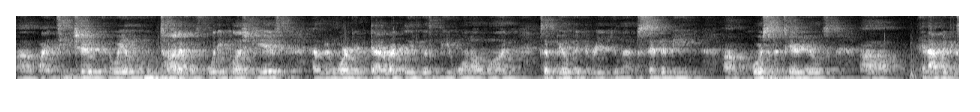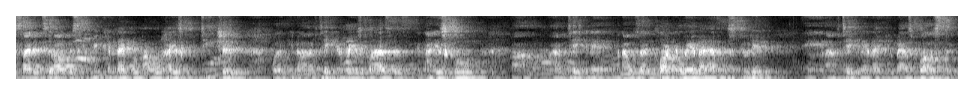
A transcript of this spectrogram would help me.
Uh, my teacher in Wayland, who taught it for 40 plus years, has been working directly with me one-on-one to build the curriculum, sending me um, course materials. Um, and I've been excited to obviously reconnect with my old high school teacher. But, you know, I've taken race classes in high school. Um, I've taken it when I was at Clark Atlanta as a student, and I've taken it at UMass Boston.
